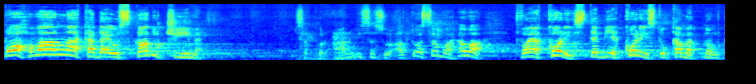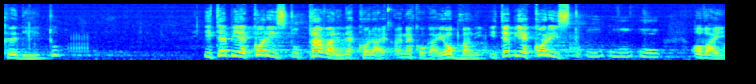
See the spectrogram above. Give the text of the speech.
pohvalna kada je u skladu čime? Sa Kur'anom i sa surom. Ali to samo hava, tvoja korist, tebi je korist u kamatnom kreditu, i tebi je korist u prevari nekoga, nekoga i obmani, i tebi je korist u, u, u ovaj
